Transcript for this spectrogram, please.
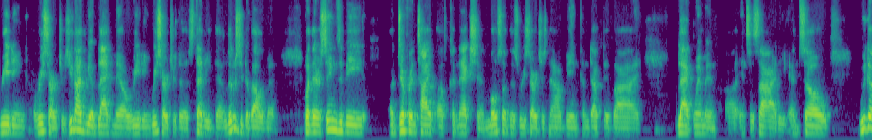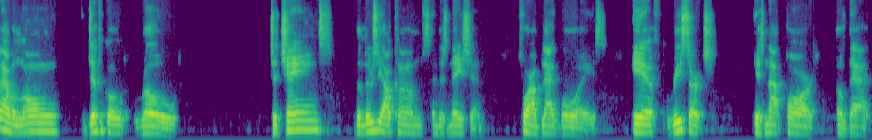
reading researchers. You don't have to be a Black male reading researcher to study that literacy development, but there seems to be a different type of connection. Most of this research is now being conducted by Black women uh, in society. And so we're going to have a long, difficult road to change the literacy outcomes in this nation for our Black boys if research is not part of that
